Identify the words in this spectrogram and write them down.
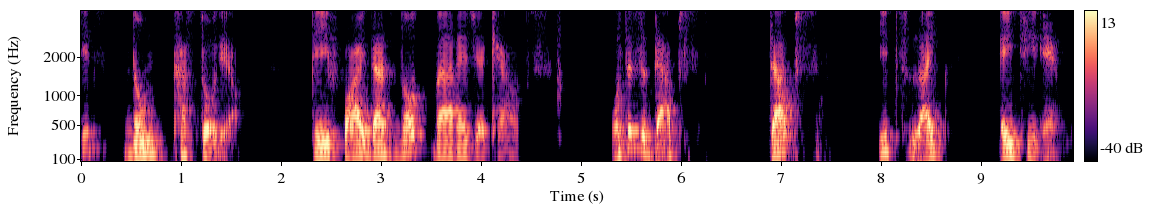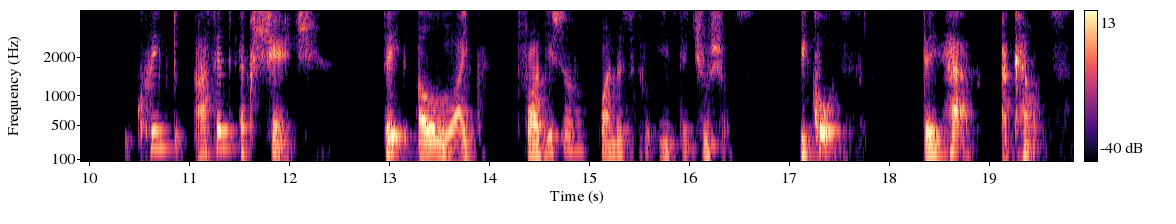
It's non-custodial. DeFi does not manage accounts. What is the dApps? dApps, it's like ATM, crypto asset exchange. They are like traditional financial institutions because they have accounts.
